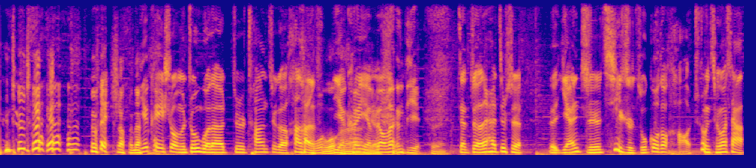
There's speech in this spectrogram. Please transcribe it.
对不对？为什么呢？也可以是我们中国的，就是穿这个汉服也可以，没有问题。对，讲主要是就是颜值、气质足够的好，这种情况下，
